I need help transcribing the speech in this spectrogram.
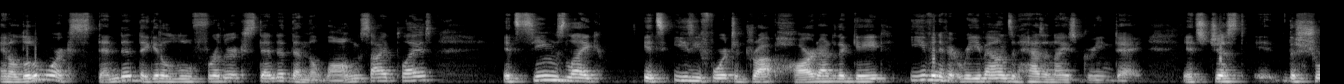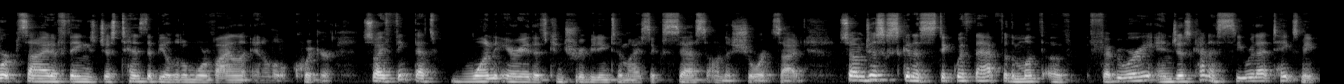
and a little more extended. They get a little further extended than the long side plays. It seems like it's easy for it to drop hard out of the gate, even if it rebounds and has a nice green day. It's just the short side of things just tends to be a little more violent and a little quicker. So I think that's one area that's contributing to my success on the short side. So I'm just going to stick with that for the month of February and just kind of see where that takes me.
